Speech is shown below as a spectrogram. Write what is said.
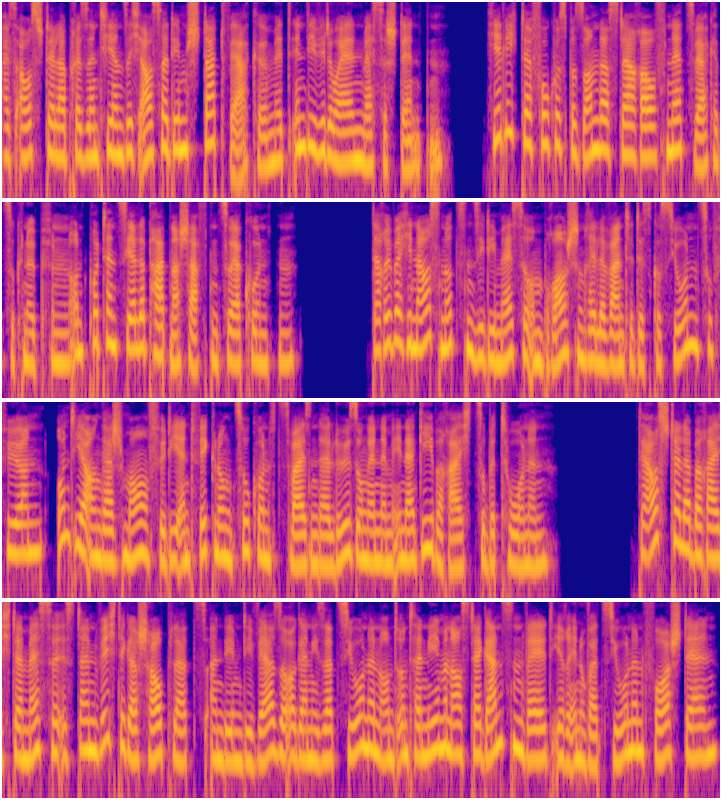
Als Aussteller präsentieren sich außerdem Stadtwerke mit individuellen Messeständen. Hier liegt der Fokus besonders darauf, Netzwerke zu knüpfen und potenzielle Partnerschaften zu erkunden. Darüber hinaus nutzen sie die Messe, um branchenrelevante Diskussionen zu führen und ihr Engagement für die Entwicklung zukunftsweisender Lösungen im Energiebereich zu betonen. Der Ausstellerbereich der Messe ist ein wichtiger Schauplatz, an dem diverse Organisationen und Unternehmen aus der ganzen Welt ihre Innovationen vorstellen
